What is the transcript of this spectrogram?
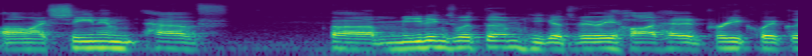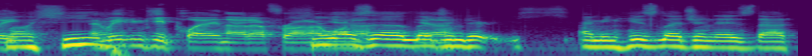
Um, I've seen him have uh, meetings with them. He gets very hot-headed pretty quickly, Well, he- and we can keep playing that up front. I he wanna- has a yeah. legendary. I mean, his legend is that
